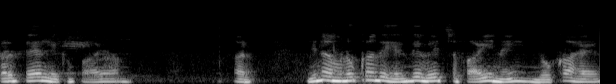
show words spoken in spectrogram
ਕਰਤੇ ਲਿਖ ਪਾਇਆ ਅਰਥ ਜਿਨ੍ਹਾਂ ਮਨੁੱਖਾਂ ਦੇ ਹਿਰਦੇ ਵਿੱਚ ਸਫ਼ਾਈ ਨਹੀਂ ਧੋਖਾ ਹੈ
